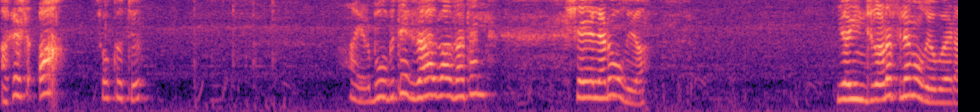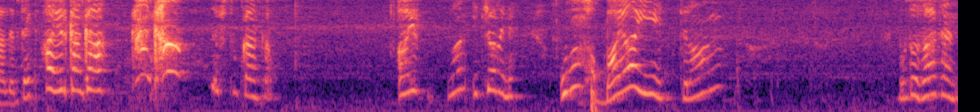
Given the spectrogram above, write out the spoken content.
Arkadaşlar ah çok kötü. Hayır bu bir tek galiba zaten şeylere oluyor. Yayıncılara falan oluyor bu herhalde bir tek. Hayır kanka. Kanka. Düştüm kanka. Hayır lan itiyor beni. Oha bayağı iyi itti lan. Burada zaten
